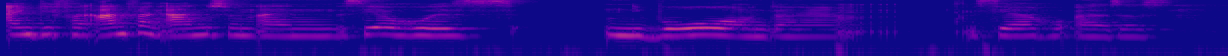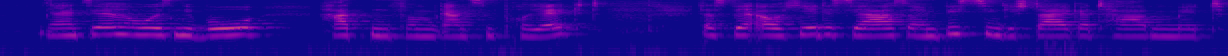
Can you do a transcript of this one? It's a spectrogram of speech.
eigentlich von Anfang an schon ein sehr hohes Niveau und eine sehr, also ein sehr hohes Niveau hatten vom ganzen Projekt, dass wir auch jedes Jahr so ein bisschen gesteigert haben mit,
